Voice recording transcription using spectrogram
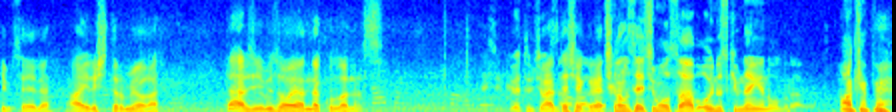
kimseyle. Ayrıştırmıyorlar. Tercihimizi o yönde kullanırız. Teşekkür ederim. Çok Ben sağ ol teşekkür abi. ederim. Başkanlık seçimi olsa abi oyunuz kimden yana olur abi? AKP.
